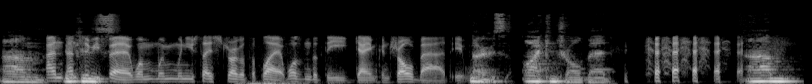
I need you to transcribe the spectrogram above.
Um, and, and to be fair, when, when when you say struggle to play, it wasn't that the game controlled bad. It no, was... I controlled bad. um,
